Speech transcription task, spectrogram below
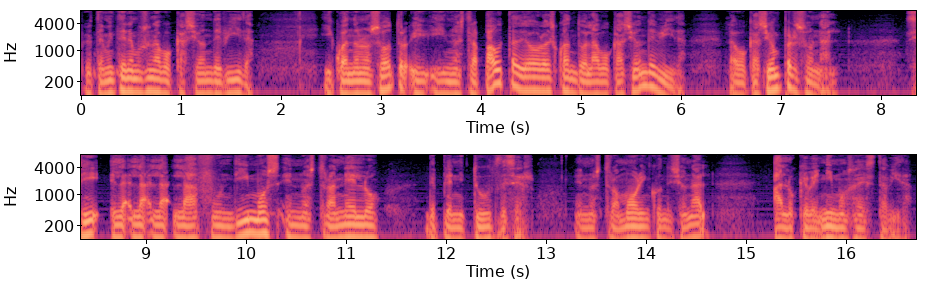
pero también tenemos una vocación de vida. Y cuando nosotros, y, nuestra pauta de oro es cuando la vocación de vida, la vocación personal, ¿sí? la, la fundimos en nuestro anhelo de plenitud de ser, en nuestro amor incondicional a lo que venimos a esta vida.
